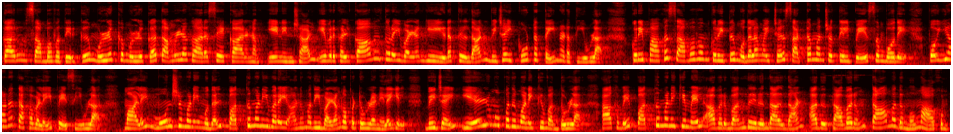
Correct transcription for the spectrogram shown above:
கரூர் சம்பவத்திற்கு முழுக்க முழுக்க தமிழக அரசே காரணம். ஏனென்றால் என்றால் இவர்கள் காவல்துறை வழங்கிய இடத்தில்தான் விஜய் கூட்டத்தை நடத்தியுள்ளார். குறிப்பாக சம்பவம் குறித்து முதலமைச்சர் சட்டமன்றத்தில் பேசும்போதே பொய்யான தகவலை பேசியுள்ளார். மாலை மூன்று மணி முதல் பத்து மணி வரை அனுமதி வழங்கப்பட்டுள்ள நிலையில் விஜய் ஏழு முப்பது மணிக்கு வந்துள்ளார். ஆகவே பத்து மணிக்கு மேல் அவர் வந்து இருந்தால்தான் அது தவறும் தாமதமும் ஆகும்.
